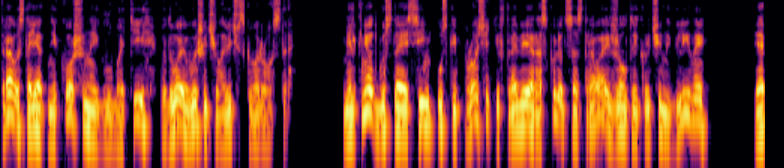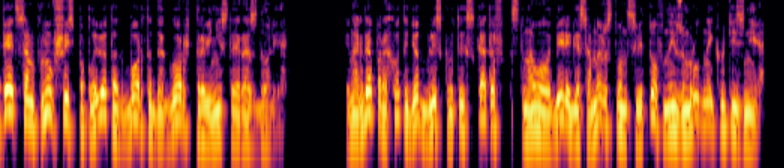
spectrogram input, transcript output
Травы стоят некошенные и глубоки, вдвое выше человеческого роста. Мелькнет густая синь узкой просеки в траве, расколются острова и желтые кручины глины, и опять, сомкнувшись, поплывет от борта до гор травянистое раздолье. Иногда пароход идет близ крутых скатов станового берега со множеством цветов на изумрудной крутизне,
